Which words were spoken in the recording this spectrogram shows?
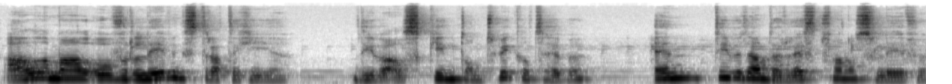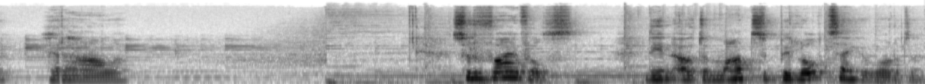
Allemaal overlevingsstrategieën die we als kind ontwikkeld hebben en die we dan de rest van ons leven herhalen. Survivals die een automatische piloot zijn geworden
